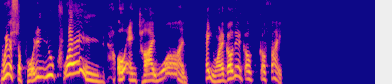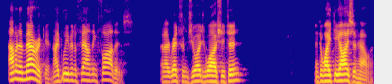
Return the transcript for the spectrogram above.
we're supporting Ukraine. Oh, and Taiwan. Hey, you want to go there? Go, go fight. I'm an American. I believe in the founding fathers. And I read from George Washington and Dwight D. Eisenhower.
